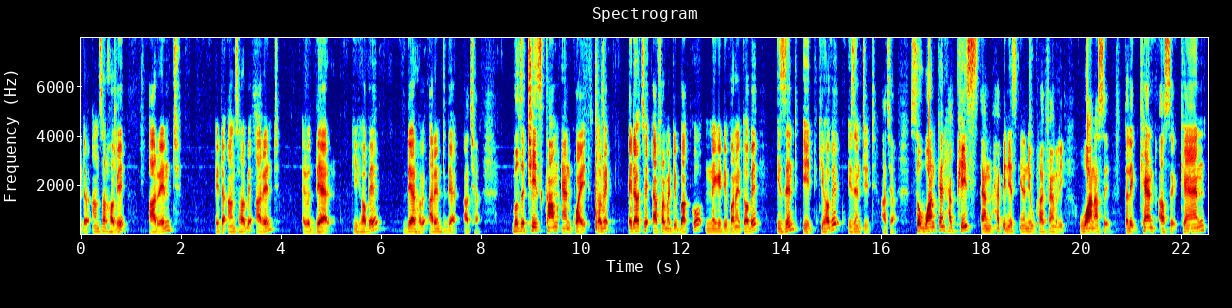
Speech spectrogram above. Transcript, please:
এটার আনসার হবে আরেন্ট এটা আনসার হবে আরেন্ট এরপর দেয়ার কি হবে? দেয়ার হবে আরেন্ট দেয়ার আচ্ছা। বলছে চিজ কাম অ্যান্ড কোয়াইট তবে এটা হচ্ছে অ্যাফার্মেটিভ বাক্য নেগেটিভ বানাইতে হবে ইজেন্ট ইট কি হবে? ইজেন্ট ইট আচ্ছা। So one can have peace and happiness in a nuclear family one আছে, তাহলে ক্যান্ট আছে can't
